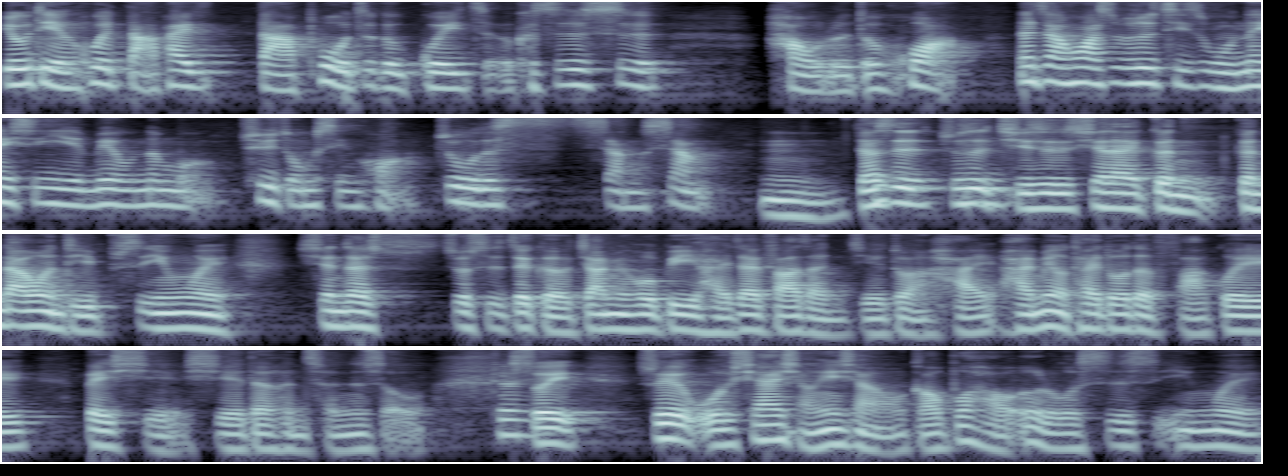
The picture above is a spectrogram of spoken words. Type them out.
有点会打败、打破这个规则，可是是好了的话，那这样的话是不是其实我内心也没有那么去中心化？就我的想象。嗯，但是就是其实现在更更大问题是因为现在。就是这个加密货币还在发展阶段，还还没有太多的法规被写写的很成熟，对，所以所以我现在想一想，搞不好俄罗斯是因为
